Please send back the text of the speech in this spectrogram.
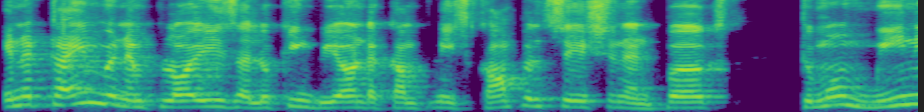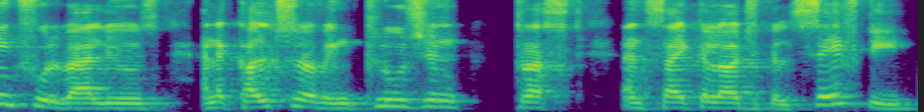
In a time when employees are looking beyond a company's compensation and perks to more meaningful values and a culture of inclusion, trust, and psychological safety,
